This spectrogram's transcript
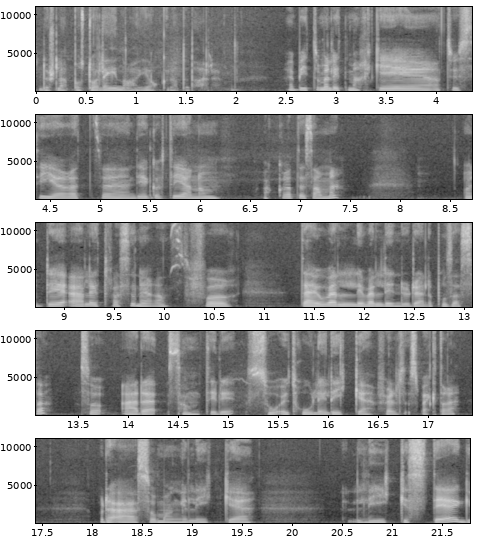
Så du slipper å stå alene i akkurat det der. Jeg biter meg litt merke i at du sier at eh, de har gått igjennom akkurat det samme. Og det er litt fascinerende, for det er jo veldig, veldig individuelle prosesser. Så er det samtidig så utrolig like følelsesspekteret. Og det er så mange like, like steg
